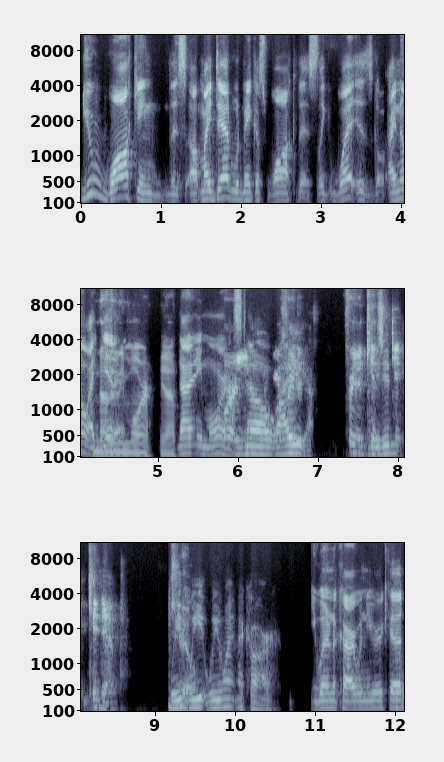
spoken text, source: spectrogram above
you're walking this. Up. My dad would make us walk this. Like, what is going? I know. I Not get it. Not anymore. Yeah. Not anymore. Or It's- you- no, you're afraid I of- afraid of kids didn't- getting kidnapped. we, Chill. we we went in a car You went in a car when you were a kid.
